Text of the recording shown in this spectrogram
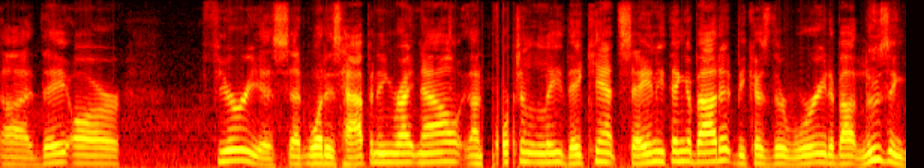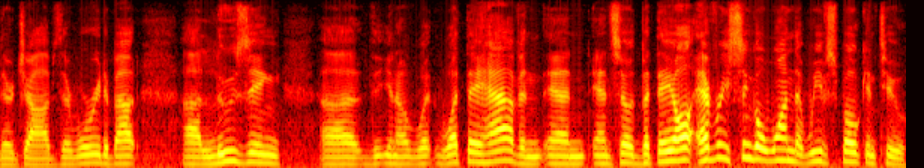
Uh, they are furious at what is happening right now. Unfortunately, they can't say anything about it because they're worried about losing their jobs. They're worried about uh, losing uh, you know what what they have. And and and so but they all every single one that we've spoken to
